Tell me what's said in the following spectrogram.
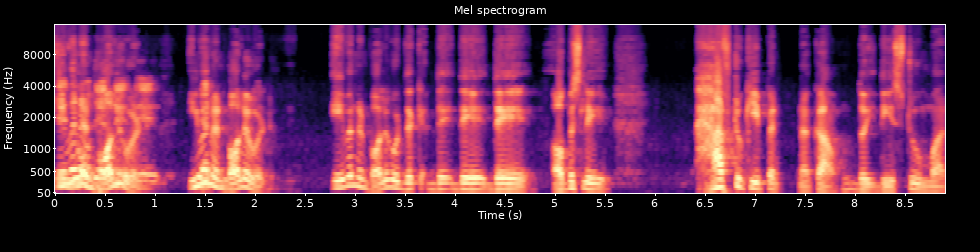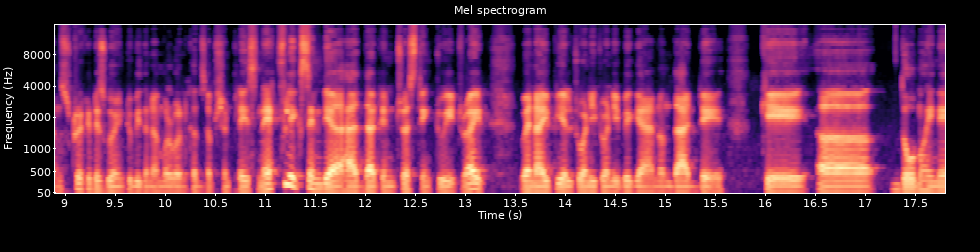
They Even in they- they- Bollywood. they- even Yeah. in Bollywood, even in Bollywood, they they, they obviously have to keep in account the, these two months cricket is going to be the number one consumption place netflix india had that interesting tweet right when ipl 2020 began on that day ke uh, do mahine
